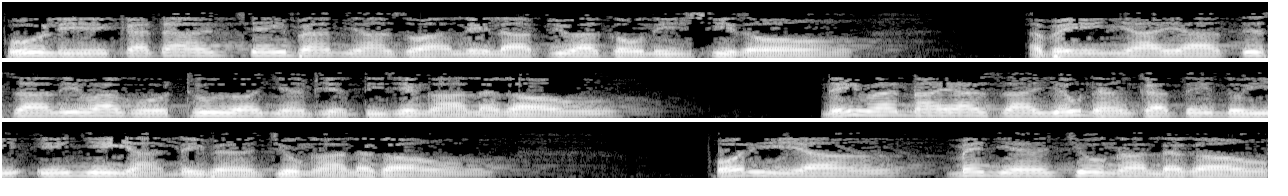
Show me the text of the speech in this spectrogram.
ဘူလီကတံချိန်ပန်းများစွာလေလာပြုအပ်ကုန်သည်ရှိသော အဘိညာယသစ္စာလေးပါးကို ထူသောဉာဏ်ဖြင့်သိခြင်းငါ၎င်းနိဗ္ဗာန်နာယစာယုံနံခသိမ့်တို့၏အင်းငိမ့်ရာနိဗ္ဗာန်ကျိုးငါ၎င်းဘောရိယမဉ္ဉံကျိုးငါ၎င်း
